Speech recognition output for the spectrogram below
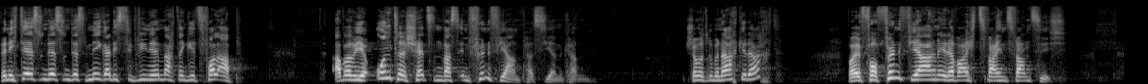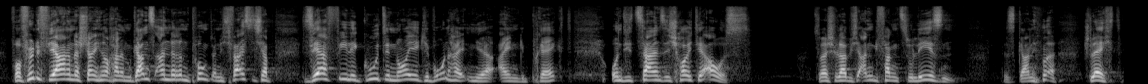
wenn ich das und das und das mega diszipliniert mache, dann geht's voll ab. Aber wir unterschätzen, was in fünf Jahren passieren kann. Schon mal drüber nachgedacht? Weil vor fünf Jahren, ey, da war ich 22. Vor fünf Jahren, da stand ich noch an einem ganz anderen Punkt und ich weiß, ich habe sehr viele gute neue Gewohnheiten mir eingeprägt und die zahlen sich heute aus. Zum Beispiel habe ich angefangen zu lesen. Das ist gar nicht mal schlecht.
